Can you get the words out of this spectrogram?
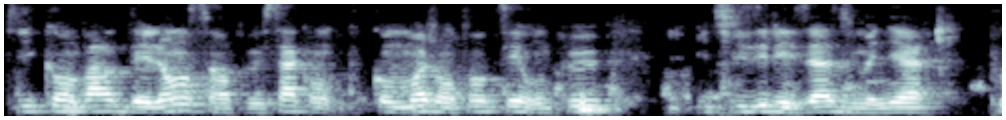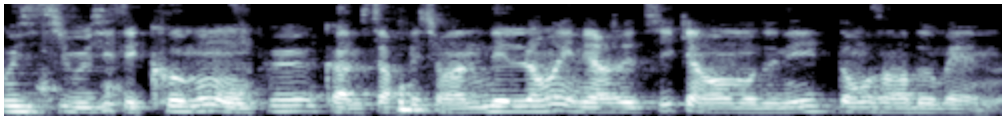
Puis quand on parle d'élan, c'est un peu ça. Quand, moi j'entends, tu sais, on peut utiliser les as d'une manière positive aussi. C'est comment on peut comme surfer sur un élan énergétique à un moment donné dans un domaine.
